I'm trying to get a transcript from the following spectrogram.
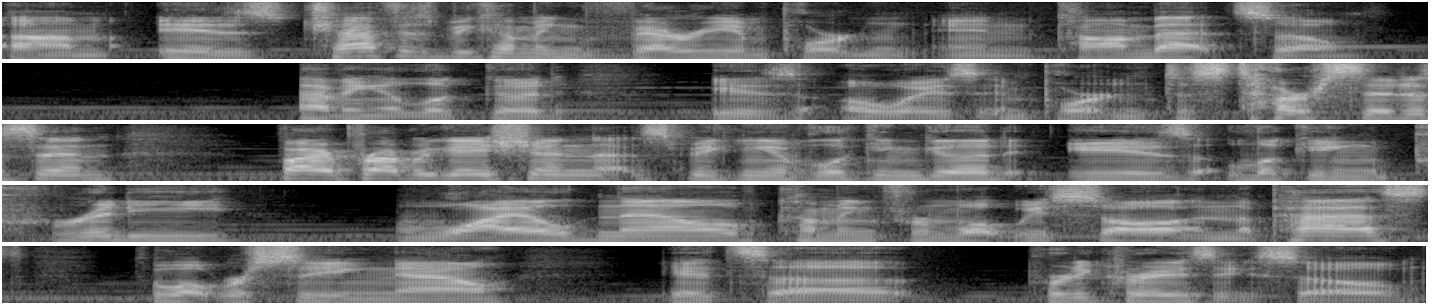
um, is chaff is becoming very important in combat, so having it look good is always important to Star Citizen. Fire propagation, speaking of looking good, is looking pretty wild now, coming from what we saw in the past to what we're seeing now. It's uh, pretty crazy, so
